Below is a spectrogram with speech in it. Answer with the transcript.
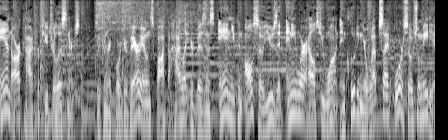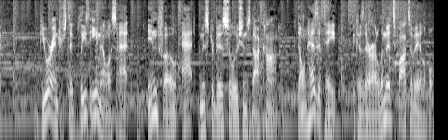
and archive for future listeners. We can record your very own spot to highlight your business, and you can also use it anywhere else you want, including your website or social media. If you are interested, please email us at info at MrBizSolutions.com. Don't hesitate because there are limited spots available.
